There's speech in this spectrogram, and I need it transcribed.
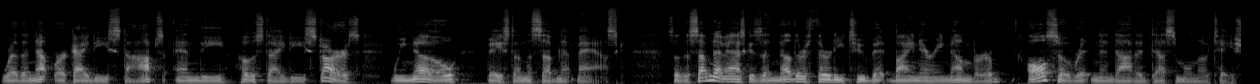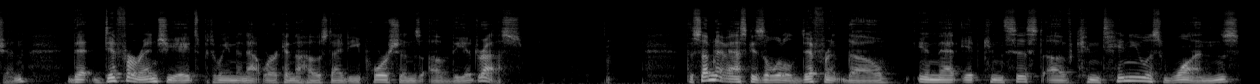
where the network ID stops and the host ID starts? We know based on the subnet mask. So, the subnet mask is another 32 bit binary number, also written in dotted decimal notation, that differentiates between the network and the host ID portions of the address. The subnet mask is a little different, though, in that it consists of continuous ones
